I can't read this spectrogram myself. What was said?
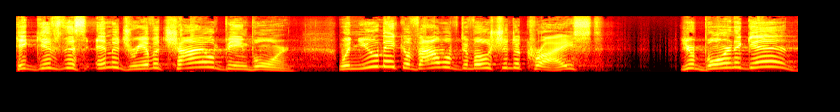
He gives this imagery of a child being born. When you make a vow of devotion to Christ, you're born again.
